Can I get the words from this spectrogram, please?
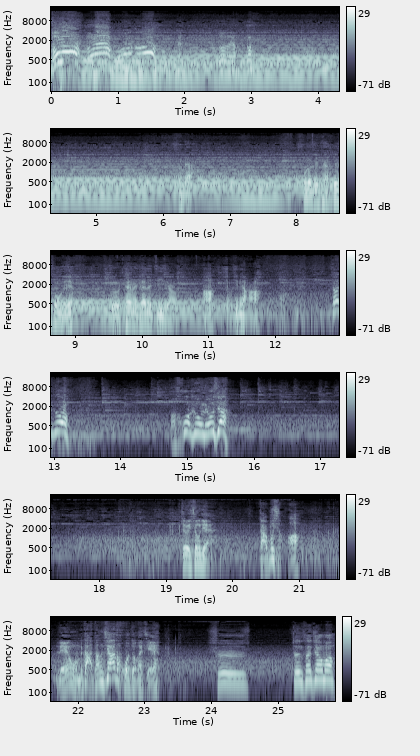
走了，走了。走了，走了。走走走。兄弟，出了这片黑松林，就是天外天的地界啊，小心点啊！站住！把货给我留下！这位兄弟，胆儿不小啊，连我们大当家的货都敢劫。是镇三江吗？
